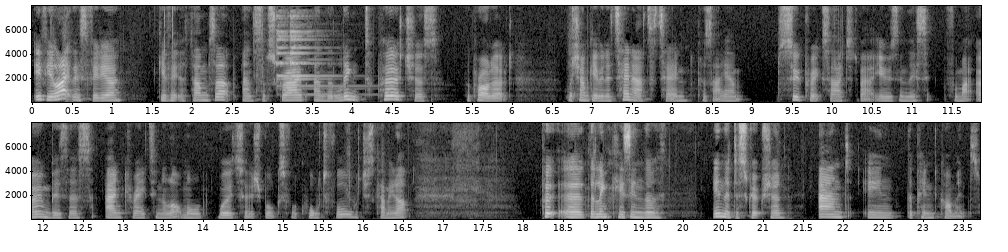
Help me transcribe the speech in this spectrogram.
if you like this video, give it a thumbs up and subscribe and the link to purchase the product, which I'm giving a 10 out of 10 because I am super excited about using this for my own business and creating a lot more word search books for quarter four, which is coming up. Put uh, the link is in the in the description and in the pinned comments.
